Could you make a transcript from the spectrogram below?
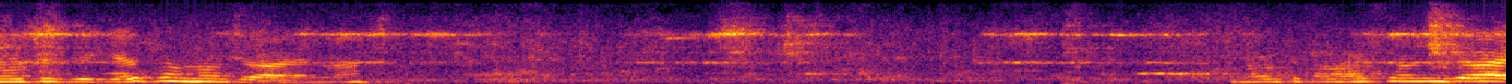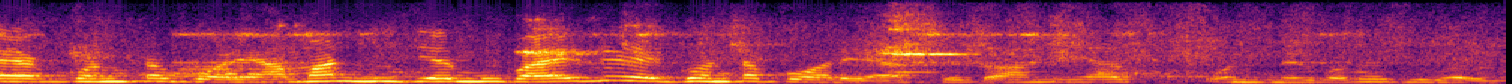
নোটিফিকেশনও যায় না। নোটিফিকেশন যায় এক ঘণ্টা পরে। আমার নিজের মোবাইলে এক ঘণ্টা পরে আসে, তো আমি আর অন্যের কথা কি বলব?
